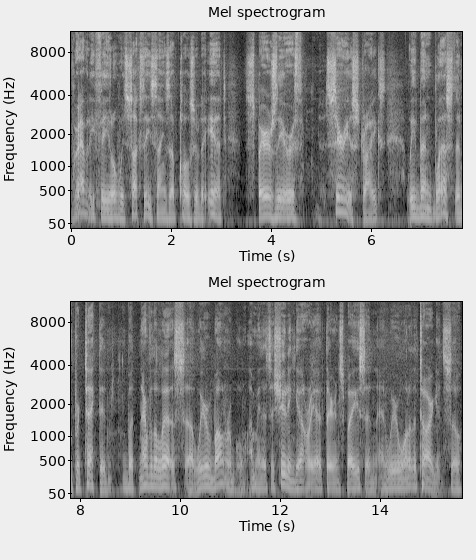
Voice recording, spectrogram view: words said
gravity field, which sucks these things up closer to it, spares the Earth serious strikes we've been blessed and protected, but nevertheless, uh, we're vulnerable. I mean, it's a shooting gallery out there in space, and, and we're one of the targets. So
